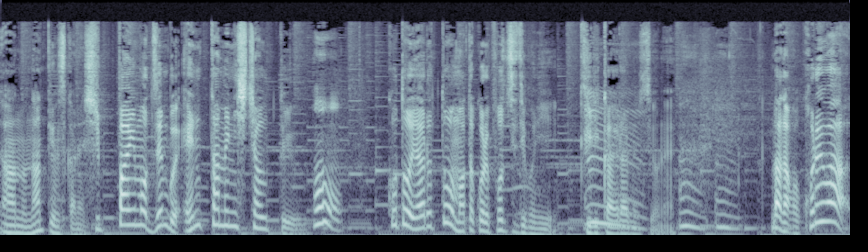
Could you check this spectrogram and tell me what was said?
あのなんていうんですかね失敗も全部エンタメにしちゃうっていうほことをやるとまたこれポジティブに切り替えられるんですよね。まあ、だからこれは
